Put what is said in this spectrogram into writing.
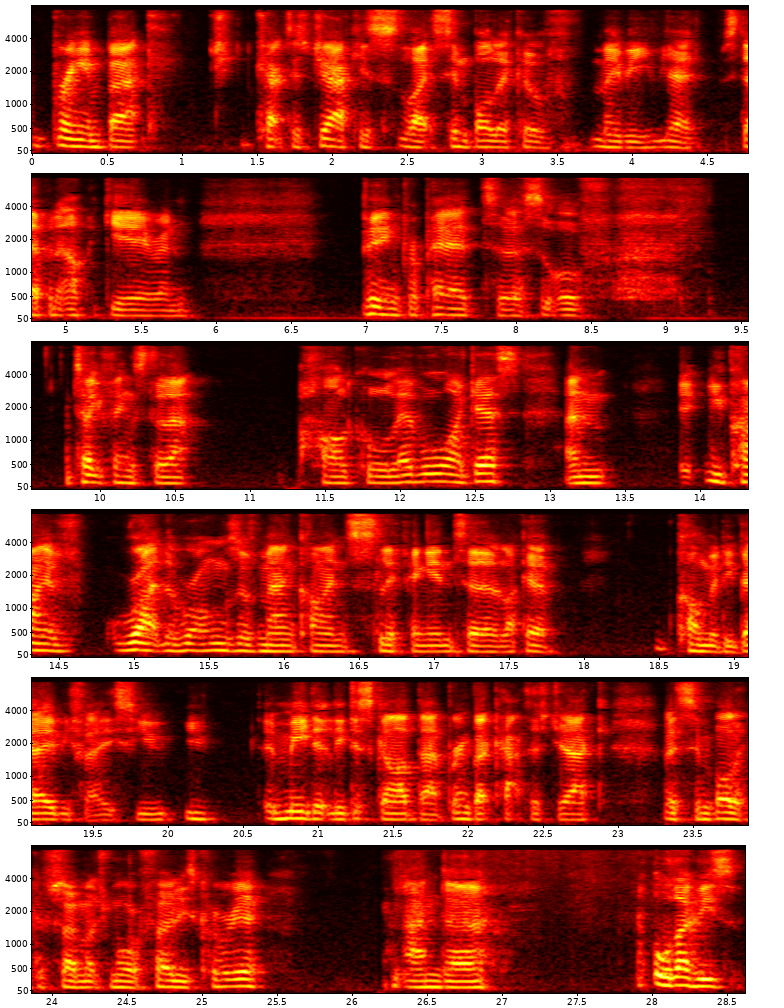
bringing back Cactus Jack is like symbolic of maybe yeah stepping it up a gear and being prepared to sort of take things to that hardcore level, I guess, and it, you kind of right the wrongs of mankind slipping into like a comedy babyface. You you immediately discard that, bring back Cactus Jack, and it's symbolic of so much more of Foley's career. And uh, although he's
